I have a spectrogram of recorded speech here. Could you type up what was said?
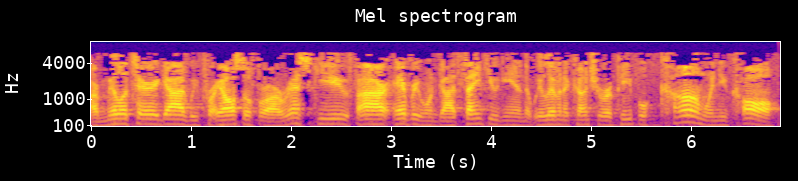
our military, God. We pray also for our rescue, fire, everyone, God. Thank you again that we live in a country where people come when you call.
